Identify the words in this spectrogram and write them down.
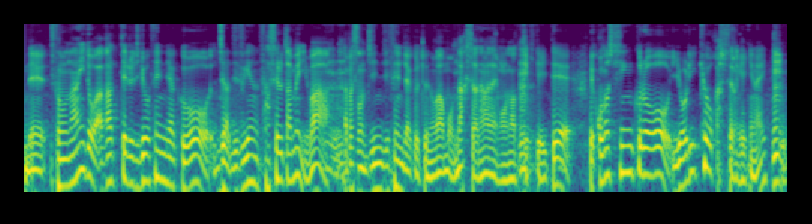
で、その難易度が上がってる事業戦略を、じゃあ実現させるためには、うん。やっぱりその人事戦略というのがもうなくてはならないものになってきていて、で、このシンクロをより強化してなきゃいけない？っていう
